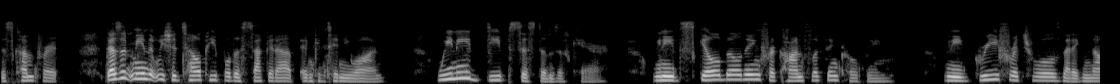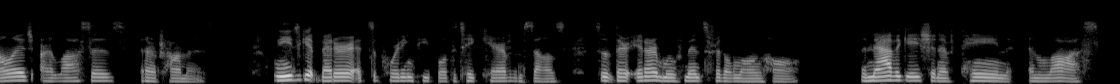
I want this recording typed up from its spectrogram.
discomfort doesn't mean that we should tell people to suck it up and continue on. We need deep systems of care. We need skill building for conflict and coping. We need grief rituals that acknowledge our losses and our traumas. We need to get better at supporting people to take care of themselves so that they're in our movements for the long haul. The navigation of pain and loss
